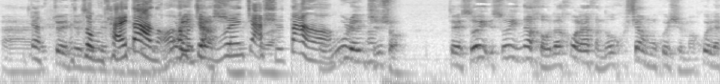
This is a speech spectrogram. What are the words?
啊，对对，总裁大脑，无人驾驶，无人驾驶大脑，无人值守。对，所以所以那后来后来很多项目会什么？会来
